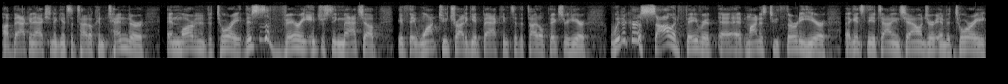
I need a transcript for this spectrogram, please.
uh, back in action against a title contender and Marvin Vettori. this is a very interesting matchup if they want to try to get back into the title picture here. Whittaker, a solid favorite at, at minus 230 here against the Italian challenger, and Vettori,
